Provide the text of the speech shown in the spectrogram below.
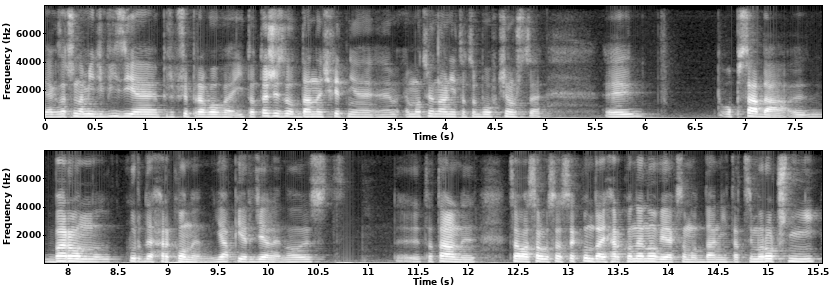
Jak zaczyna mieć wizje przy- przyprawowe i to też jest oddane świetnie em- emocjonalnie to, co było w książce. Obsada, Baron, kurde, Harkonnen, ja pierdzielę, no jest totalny. Cała Salusa Sekunda i Harkonnenowie, jak są oddani, tacy mroczni,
